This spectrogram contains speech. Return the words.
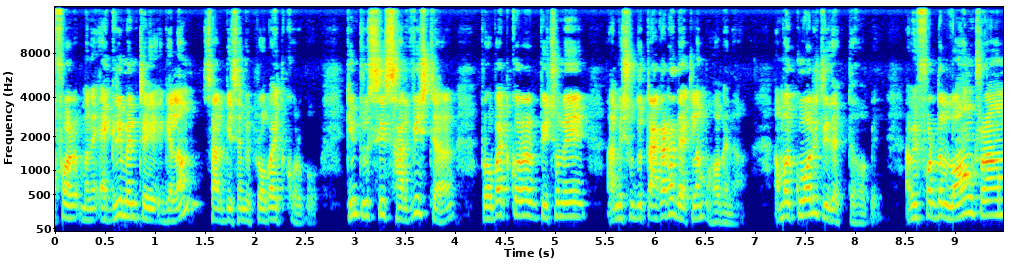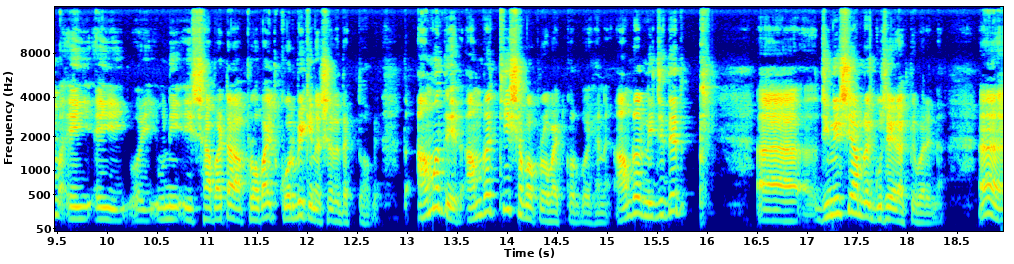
অফার মানে এগ্রিমেন্টে গেলাম সার্ভিস আমি প্রোভাইড করব। কিন্তু সেই সার্ভিসটা প্রোভাইড করার পিছনে আমি শুধু টাকাটা দেখলাম, হবে না। আমার কোয়ালিটি দেখতে হবে। আমি ফর দ্য লং টার্ম এই এই, ওই, উনি এই সেবাটা প্রোভাইড করবে কিনা সেটা দেখতে হবে। তো আমাদের, আমরা কি সেবা প্রোভাইড করব এখানে? আমরা নিজেদের জিনিসই আমরা গুছিয়ে রাখতে পারি না। হ্যাঁ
